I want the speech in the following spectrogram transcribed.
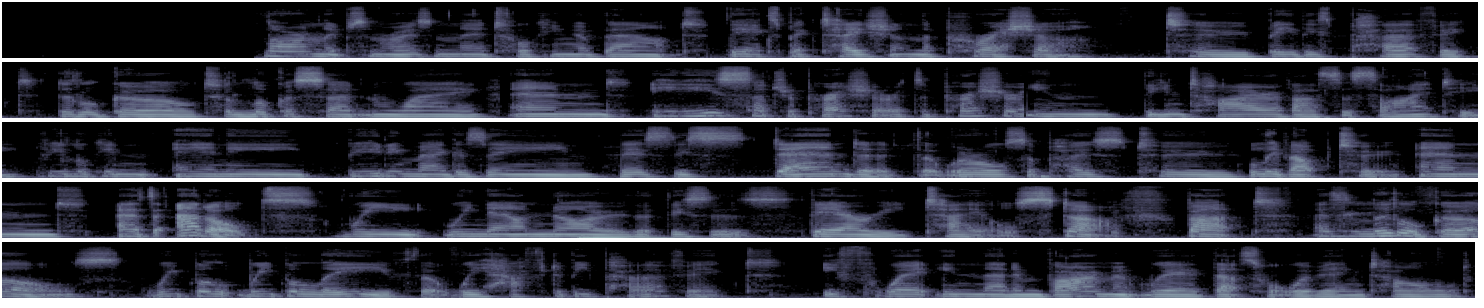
Lauren Lipson Rosen there talking about the expectation, the pressure to be this perfect little girl, to look a certain way. And it is such a pressure. It's a pressure in the entire of our society. If you look in any beauty magazine, there's this standard that we're all supposed to live up to. And as adults, we we now know that this is fairy tale stuff. But as little girls, we be- we believe that we have to be perfect if we're in that environment where that's what we're being told.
